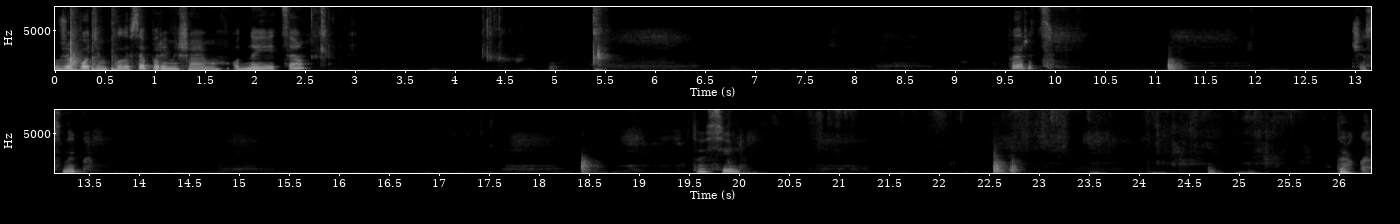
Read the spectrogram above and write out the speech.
вже потім, коли все перемішаємо. Одне яйце. Перець. Чесник. Та сіль. Так,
